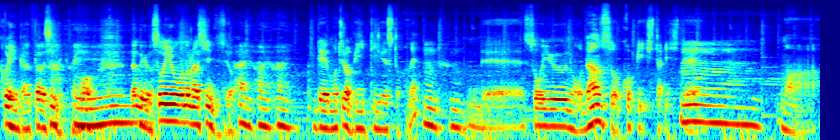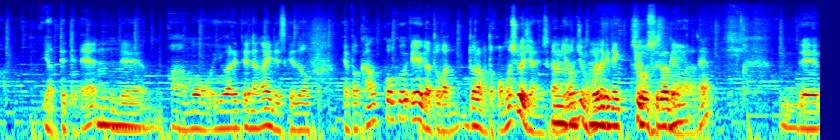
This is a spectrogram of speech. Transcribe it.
コインがあったらしいんだけへども、ー。なんだけどそういうものらしいんですよ。はいはいはい。でもちろん BTS とかね。うんうんでそういうのをダンスをコピーしたりして、まあやっててね、うん。でああもう言われて長いですけどやっぱ韓国映画とかドラマとか面白いじゃないですか、うん。日本人もこれだけ熱狂するわけだうんからね。で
